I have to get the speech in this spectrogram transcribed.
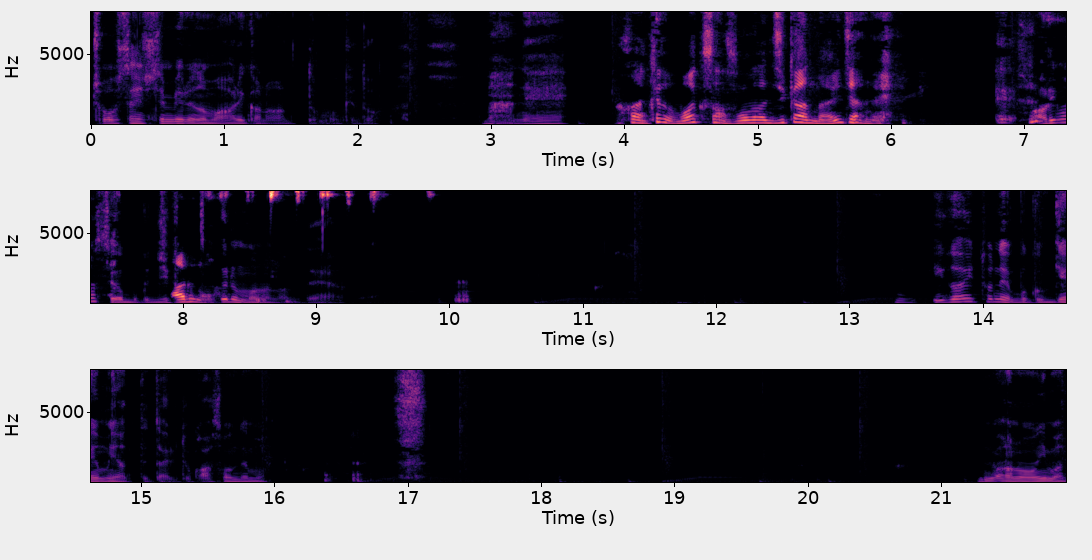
挑戦してみるのもありかなって思うけど。まあね。だけど、マックさんそんな時間ないじゃんね。え、ありますよ。僕、実あるの？家作るものなんで。意外とね、僕ゲームやってたりとか遊んでも。あの、今、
